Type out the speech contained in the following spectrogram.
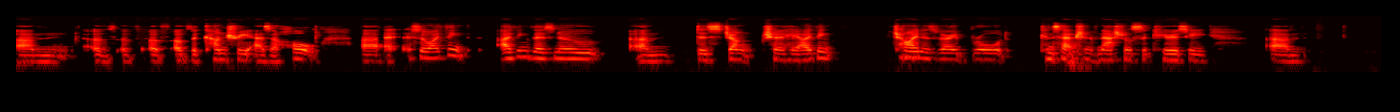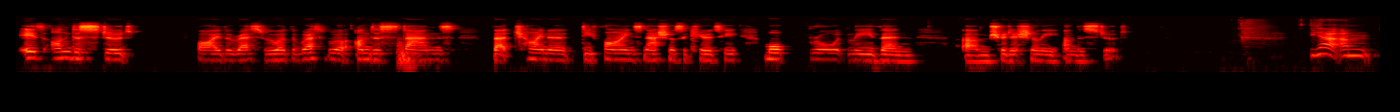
um, of, of, of, of, the country as a whole. Uh, so I think I think there's no um, disjuncture here. I think China's very broad conception of national security um, is understood by the rest of the world. The rest of the world understands that China defines national security more broadly than um, traditionally understood. Yeah, um,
